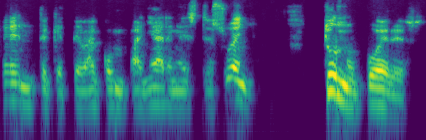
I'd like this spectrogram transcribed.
gente que te va a acompañar en este sueño. Tú no puedes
